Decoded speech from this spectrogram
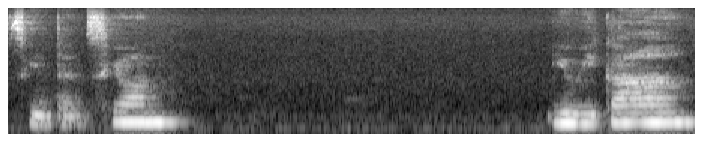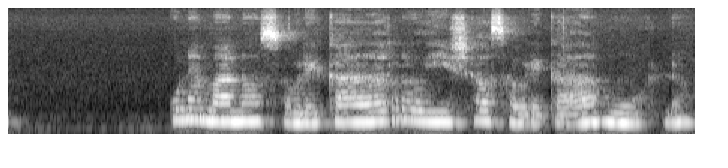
sin tensión, y ubica una mano sobre cada rodilla o sobre cada muslo.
